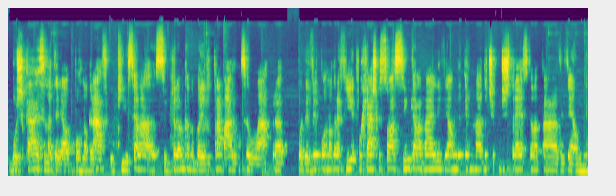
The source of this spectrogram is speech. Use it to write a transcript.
buscar esse material pornográfico que, sei lá, se tranca no banheiro do trabalho com o celular para poder ver pornografia, porque acha que só assim que ela vai aliviar um determinado tipo de estresse que ela está vivendo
